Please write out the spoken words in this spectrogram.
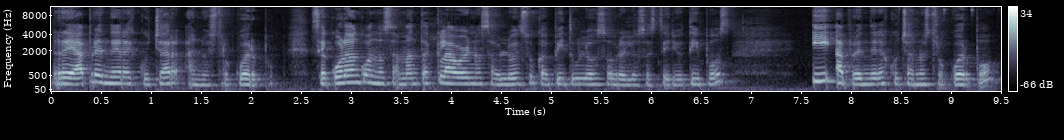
reaprender a escuchar a nuestro cuerpo. ¿Se acuerdan cuando Samantha Clower nos habló en su capítulo sobre los estereotipos? Y aprender a escuchar nuestro cuerpo,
